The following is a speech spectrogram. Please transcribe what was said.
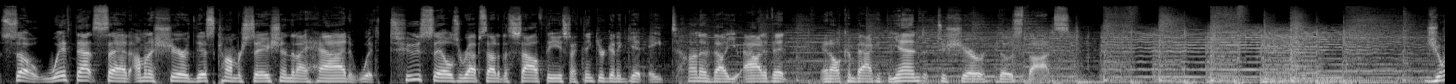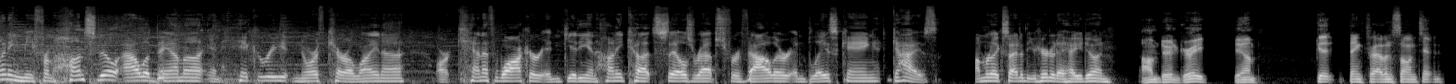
So, with that said, I'm going to share this conversation that I had with two sales reps out of the Southeast. I think you're going to get a ton of value out of it, and I'll come back at the end to share those thoughts. Joining me from Huntsville, Alabama, and Hickory, North Carolina are Kenneth Walker and Gideon Honeycutt, sales reps for Valor and Blaze King. Guys, I'm really excited that you're here today. How you doing? I'm doing great, Tim. Good. Thanks for having us on, Tim.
